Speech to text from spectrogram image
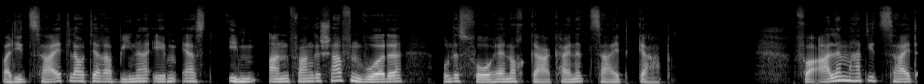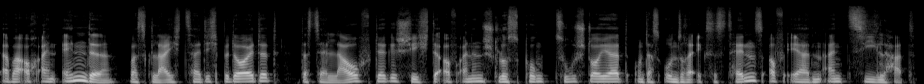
Weil die Zeit laut der Rabbiner eben erst im Anfang geschaffen wurde und es vorher noch gar keine Zeit gab. Vor allem hat die Zeit aber auch ein Ende, was gleichzeitig bedeutet, dass der Lauf der Geschichte auf einen Schlusspunkt zusteuert und dass unsere Existenz auf Erden ein Ziel hat.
